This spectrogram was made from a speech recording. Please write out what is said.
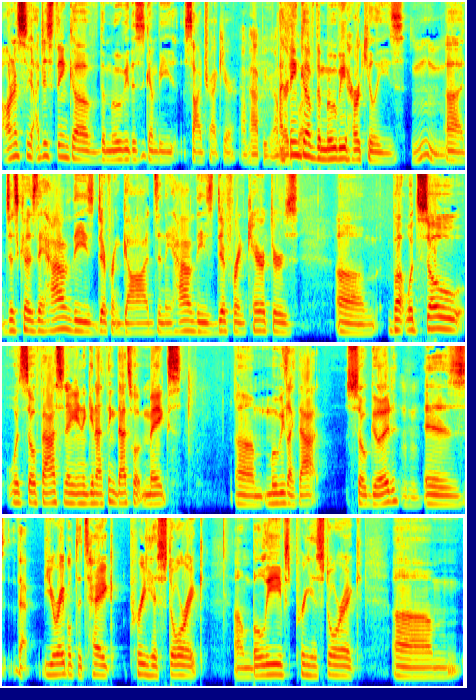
honestly, I just think of the movie. This is going to be sidetrack here. I'm happy. I'm I think of the movie Hercules. Mm. Uh, just because they have these different gods and they have these different characters. Um, but what's so what's so fascinating, and again, I think that's what makes um, movies like that so good Mm-hmm. is that you're able to take prehistoric um, beliefs, prehistoric, um,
